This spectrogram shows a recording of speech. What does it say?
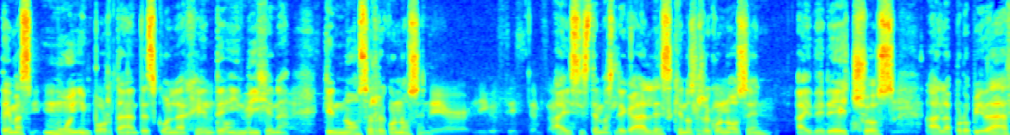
temas muy importantes con la gente indígena que no se reconocen. Hay sistemas legales que no se reconocen, hay derechos a la propiedad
